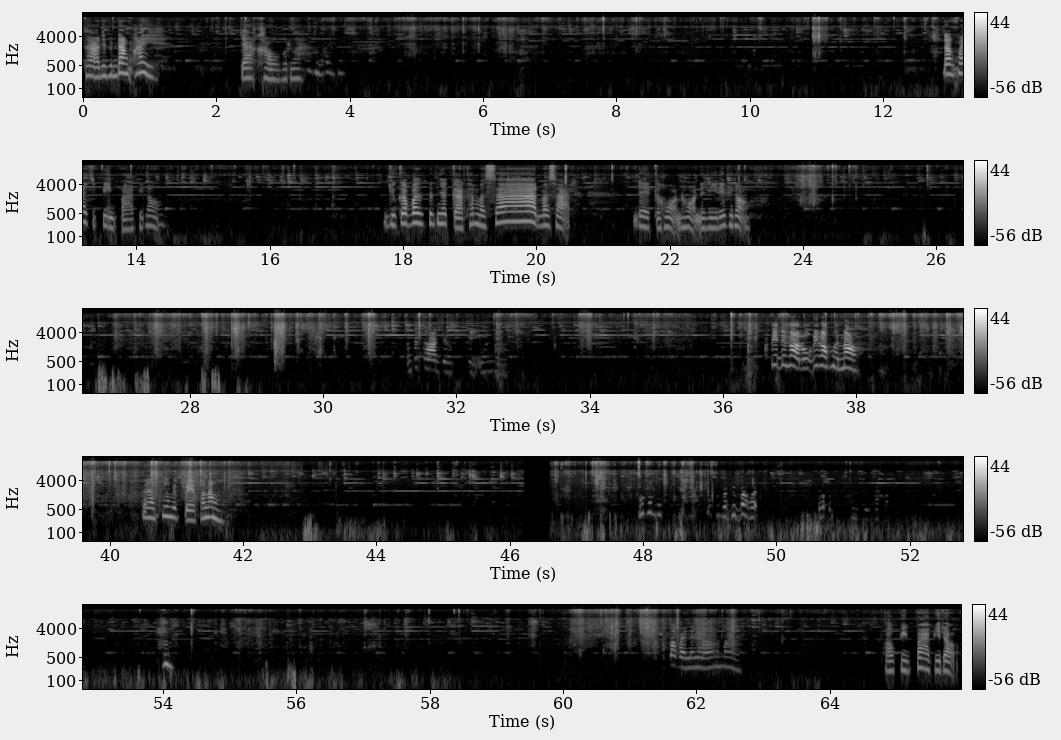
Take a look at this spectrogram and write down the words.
ตานี่เป็นดังไพ่ยาเข่าเป็นว่า ดังไพ่สิปิ่งปลาพี่น้อง อยู่กับบรรยากาศธรรมชาติมาศาสตร์แดดกระหอนหอนดีๆได้อพี่น้องมันไปทานจนปีมันเนี่ยติดดิหน่อลูกดิหน่อพื้นหน่อเป็นอันที่ไม่แปลกพะนำ ต่อไปในเนื้อมันไม่เผาปีกป้าพี่ดอก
